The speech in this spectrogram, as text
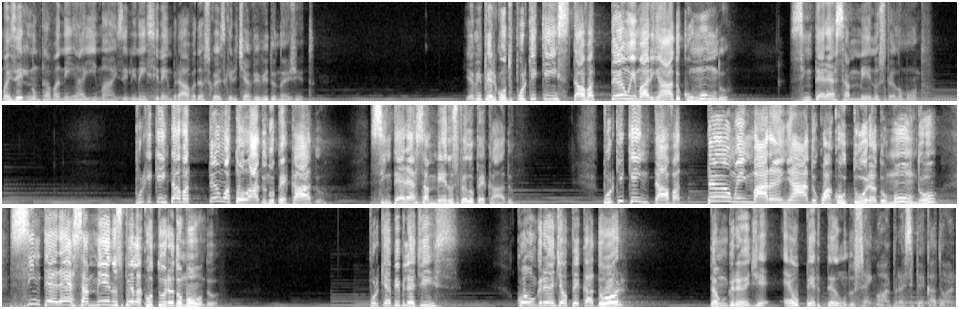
Mas ele não estava nem aí mais, ele nem se lembrava das coisas que ele tinha vivido no Egito. E eu me pergunto, por que quem estava tão emaranhado com o mundo se interessa menos pelo mundo? Porque quem estava tão atolado no pecado se interessa menos pelo pecado? Porque quem estava tão emaranhado com a cultura do mundo se interessa menos pela cultura do mundo? Porque a Bíblia diz: quão grande é o pecador, tão grande é o perdão do Senhor para esse pecador.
